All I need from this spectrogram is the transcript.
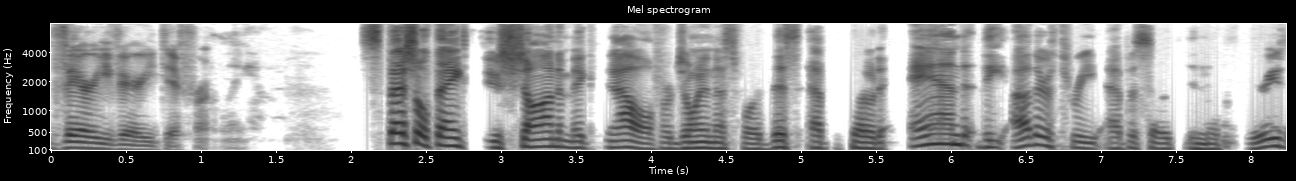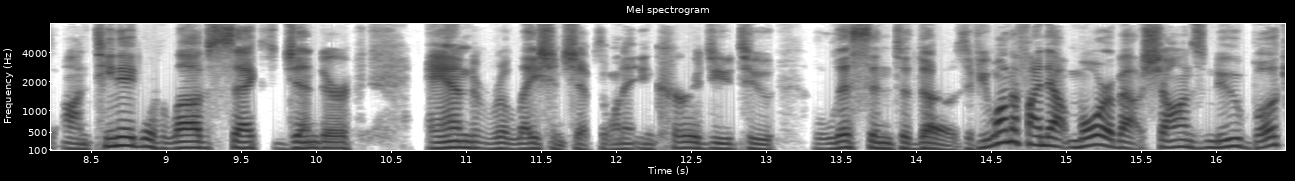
very, very differently. Special thanks to Sean McDowell for joining us for this episode and the other three episodes in this series on teenagers' love, sex, gender, and relationships. I want to encourage you to listen to those. If you want to find out more about Sean's new book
